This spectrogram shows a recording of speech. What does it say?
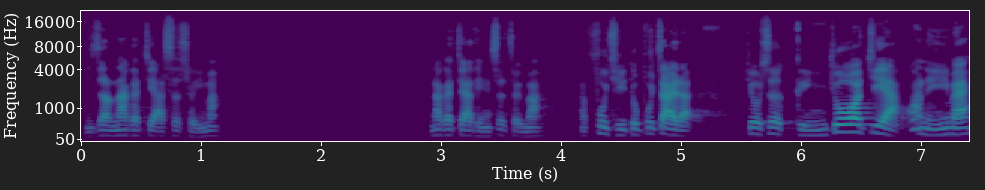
你知道那个家是谁吗？那个家庭是誰嗎？父親都不在了，就是金卓家，關你咩？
